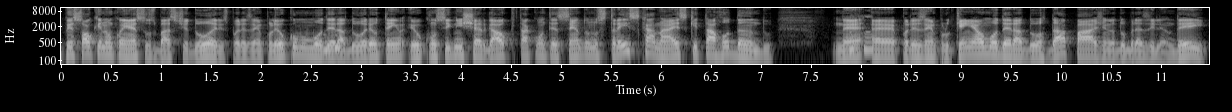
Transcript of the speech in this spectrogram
Pessoal que não conhece os bastidores, por exemplo, eu, como moderador, eu tenho, eu consigo enxergar o que tá acontecendo nos três canais que tá rodando. Né? Uhum. É, por exemplo, quem é o moderador da página do Brazilian Day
